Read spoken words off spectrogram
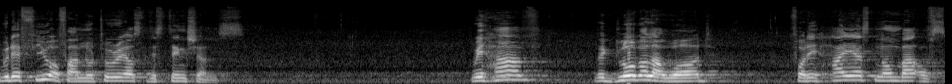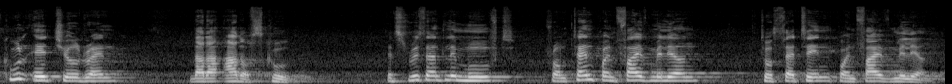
with a few of our notorious distinctions. We have the Global Award for the highest number of school-age children that are out of school. It's recently moved from 10.5 million to 13.5 million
